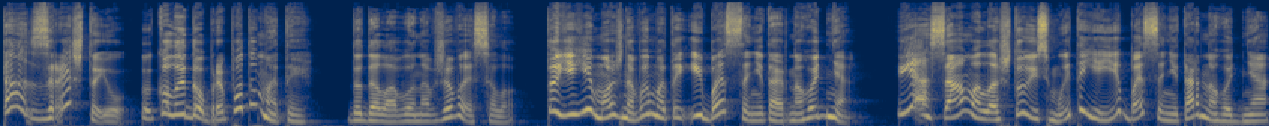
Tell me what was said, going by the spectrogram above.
Та, зрештою, коли добре подумати, додала вона вже весело, то її можна вимити і без санітарного дня. Я сама лаштуюсь мити її без санітарного дня.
